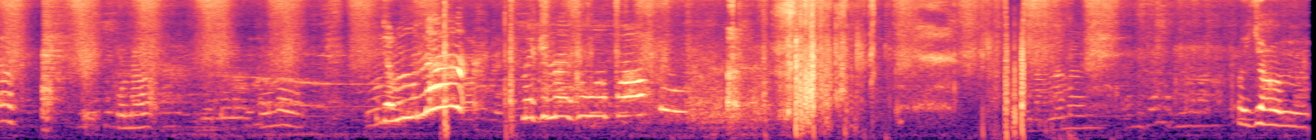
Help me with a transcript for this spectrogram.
Ah, puno. diyan muna. May ginagawa pa ako. Ayan.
